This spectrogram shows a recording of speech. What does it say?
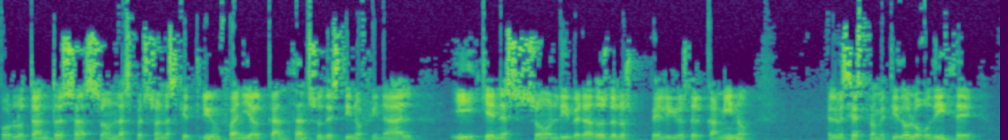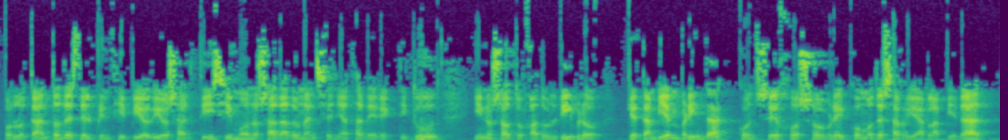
por lo tanto, esas son las personas que triunfan y alcanzan su destino final y quienes son liberados de los peligros del camino. El Mesías prometido luego dice, por lo tanto, desde el principio Dios Altísimo nos ha dado una enseñanza de rectitud y nos ha otorgado un libro que también brinda consejos sobre cómo desarrollar la piedad,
